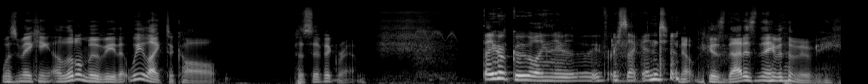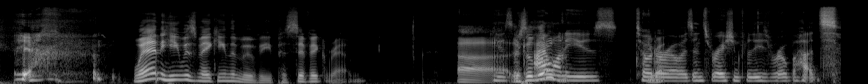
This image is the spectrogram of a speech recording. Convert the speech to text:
was making a little movie that we like to call Pacific Rim, thought you were Googling the name of the movie for a second. no, because that is the name of the movie. yeah. When he was making the movie Pacific Rim, uh, there's like, a little I want to use Totoro as inspiration for these robots.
